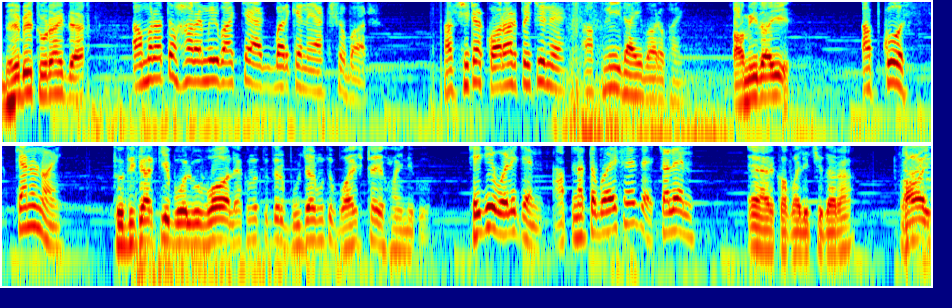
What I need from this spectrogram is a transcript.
ভেবে তোরাই দেখ। আমরা তো হারামির বাচ্চা একবার কেন একশো বার। আর সেটা করার পেছনে আপনিই দায়ী বড় ভাই। আমি দায়ী? আফকোর্স কেন নয়? তোদেরকে আর কি বলব বল? এখনও তোদের বোঝার মতো বয়সটাই হয়নি গো। ঠিকই বলেছেন। আপনার তো বয়স হয়েছে চলেন। আর কপালি চুদারা হয়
